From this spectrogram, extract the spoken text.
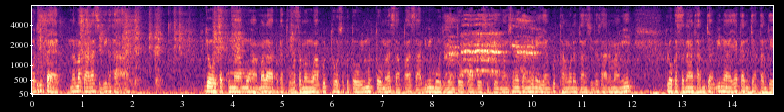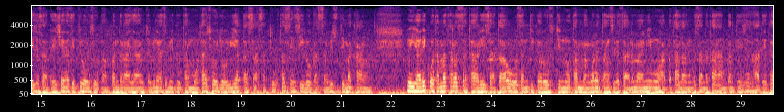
บทที่ มัการสิทธิคาถา โยจักคุมาโมหะมลาปะกะโถสมังวาพุทโธสุกโตวิมุตโตมนัสสาปาสาวินิโมจยันโตปาเปสิเกมังชนะตังวินัยยังพุทธังวันตังศิลสานามามิโลกัสนาถันจะวินายกันจะตันเตชะสาเตเชอสิทธิโหนสุตปันตรายาจะวินาสเมตุธรรมโมทัชโชโยวิยตัสสะสัตถุทัสเสสีโลกัสสวิสุทธิมัคคัง วิญญาณิโกธรรมทัลสัทธารีสัตาโอสันติกโรสจินโนธรรมังวันตังศิลสานามามิโมหะปะทารังอุปสันตทาหังตันเตชะสาเตทะ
